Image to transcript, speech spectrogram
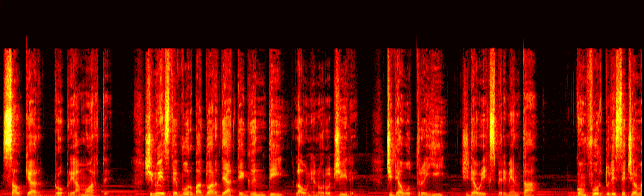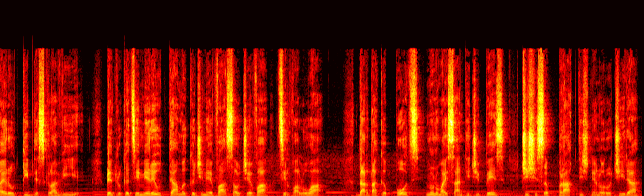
sau chiar propria moarte. Și nu este vorba doar de a te gândi la o nenorocire, ci de a o trăi și de a o experimenta. Confortul este cel mai rău tip de sclavie, pentru că ți-e mereu teamă că cineva sau ceva ți-l va lua. Dar dacă poți nu numai să anticipezi, ci și să practici nenorocirea,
